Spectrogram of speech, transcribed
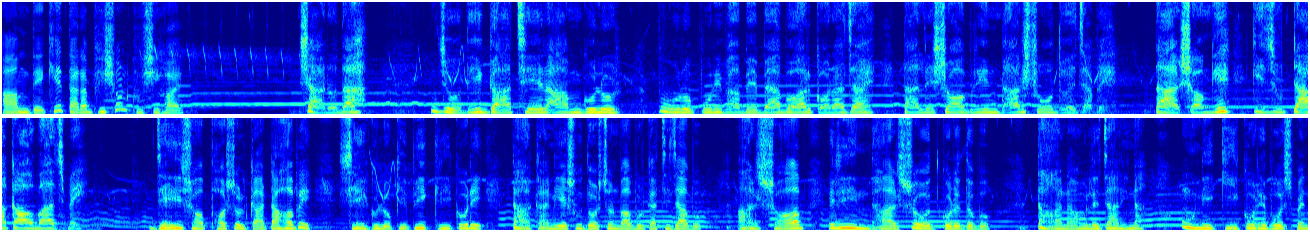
আম দেখে তারা ভীষণ খুশি হয়। সারদা, যদি গাছের আমগুলোর পুরোপুরিভাবে ব্যবহার করা যায় তাহলে সব ঋণ ধার শোধ হয়ে যাবে। তার সঙ্গে কিছু টাকাও বাঁচবে। যেই সব ফসল কাটা হবে সেগুলোকে বিক্রি করে টাকা নিয়ে সুদর্শন বাবুর কাছে যাব আর সব ঋণ ধার শোধ করে দেবো। তা না হলে জানি না উনি কি করে বসবেন।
